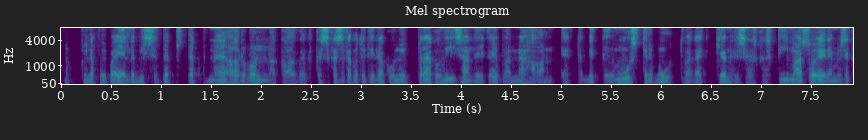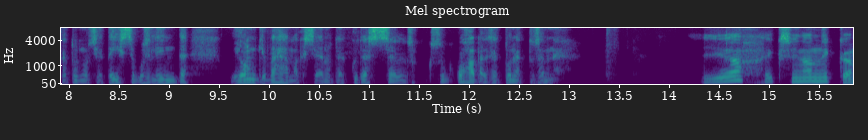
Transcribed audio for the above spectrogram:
noh, küllap võib vaielda, mis see täpselt täpne arv on, aga, aga kas ka seda kuidagi nagu nüüd praegu Viljandil ka juba näha on, et need mustrid muutuvad, äkki on siis kas kliima soojenemisega tulnud siia teistsuguseid linde või ongi vähemaks jäänud, et kuidas seal kohapeal see tunnetus on? Jah, eks siin on ikka,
